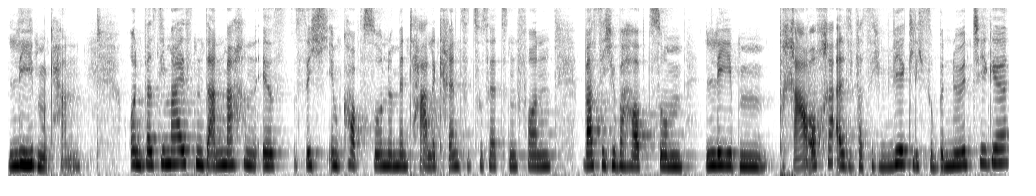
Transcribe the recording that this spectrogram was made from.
leben kann. Und was die meisten dann machen, ist, sich im Kopf so eine mentale Grenze zu setzen von, was ich überhaupt zum Leben brauche, also was ich wirklich so benötige.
